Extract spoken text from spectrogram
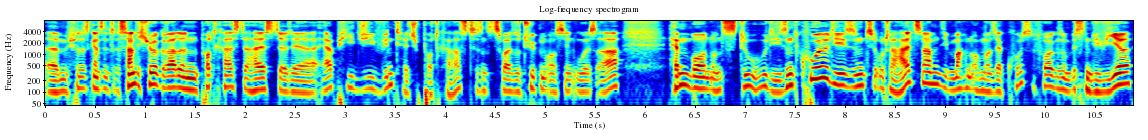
Ähm, ich finde das ganz interessant. Ich höre gerade einen Podcast, der heißt äh, der RPG Vintage Podcast. Das sind zwei so Typen aus den USA, Hemborn und Stu. Die sind cool, die sind unterhaltsam, die machen auch mal sehr kurze Folgen, so ein bisschen wie wir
